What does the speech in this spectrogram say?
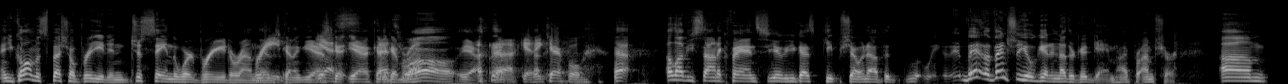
and you call them a special breed, and just saying the word breed around them is gonna yeah, Yes, gonna, yeah, gonna get right. raw. Yeah, Uh, okay, be careful. I love you, Sonic fans. You you guys keep showing up. It- w- w- Eventually, you'll get another good game. I, I'm sure. Um,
